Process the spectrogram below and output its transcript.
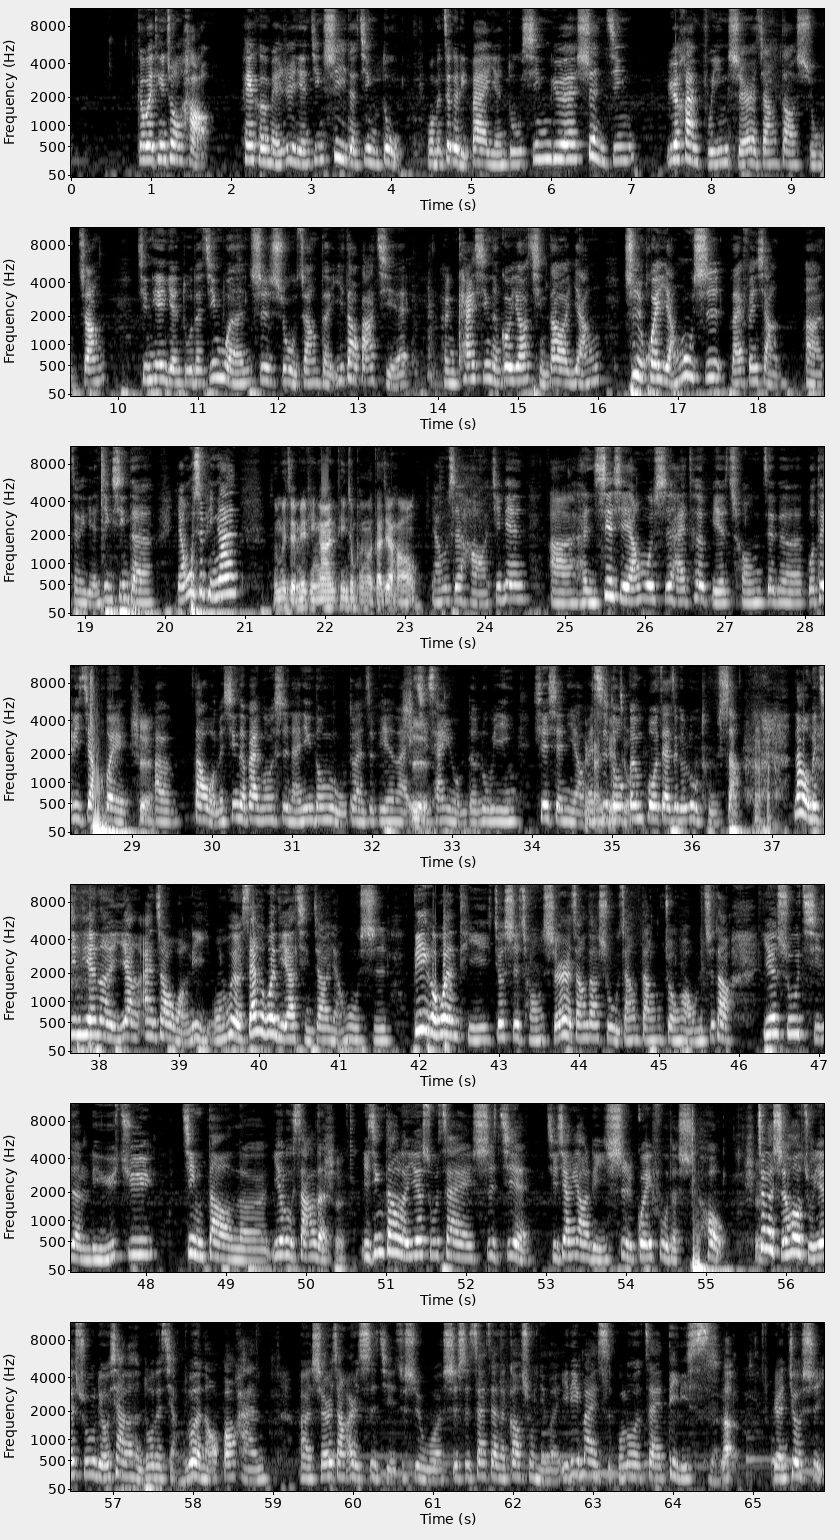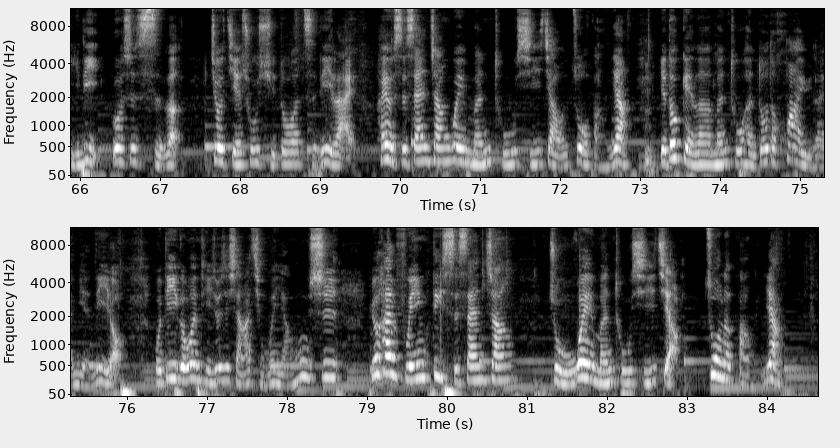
各位听众好，配合每日研经释义的进度，我们这个礼拜研读新约圣经约翰福音十二章到十五章。今天研读的经文是十五章的一到八节。很开心能够邀请到杨志辉杨牧师来分享啊、这个研经心得。杨牧师平安。兄妹姐妹平安，听众朋友大家好，杨牧师好。今天啊、呃，很谢谢杨牧师，还特别从这个伯特利教会是啊、呃，到我们新的办公室南京东路五段这边来一起参与我们的录音。谢谢你啊，每次都奔波在这个路途上。那我们今天呢，一样按照往例，我们会有三个问题要请教杨牧师。第一个问题就是从十二章到十五章当中啊，我们知道耶稣骑着驴駒。进到了耶路撒冷，是已经到了耶稣在世界即将要离世归父的时候。这个时候，主耶稣留下了很多的讲论哦，包含呃十二章二十四节，就是我实实在在的告诉你们，一粒麦子不落在地里死了，人就是一粒；若是死了，就结出许多子粒来。还有十三章为门徒洗脚做榜样，也都给了门徒很多的话语来勉励哦。我第一个问题就是想要请问杨牧师，约翰福音第十三章，主为门徒洗脚做了榜样，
